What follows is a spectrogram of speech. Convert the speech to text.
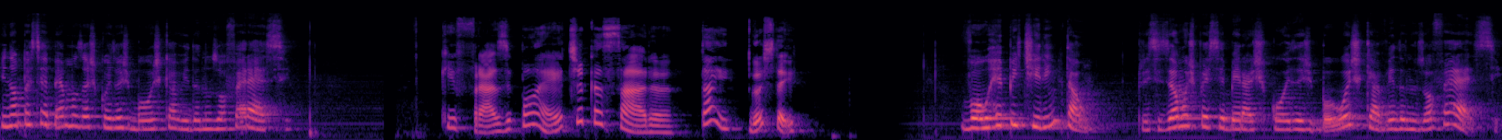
e não percebemos as coisas boas que a vida nos oferece. Que frase poética, Sara! Tá aí, gostei. Vou repetir então. Precisamos perceber as coisas boas que a vida nos oferece.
